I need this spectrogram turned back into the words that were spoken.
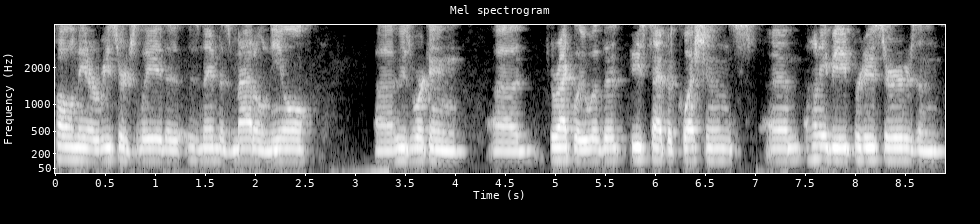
pollinator research lead his name is matt o'neal uh, who's working uh, directly with it, these type of questions and honeybee producers and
